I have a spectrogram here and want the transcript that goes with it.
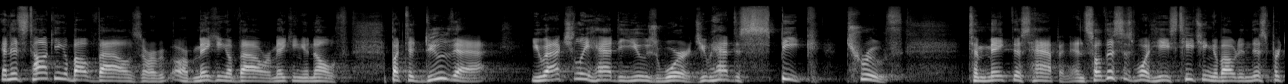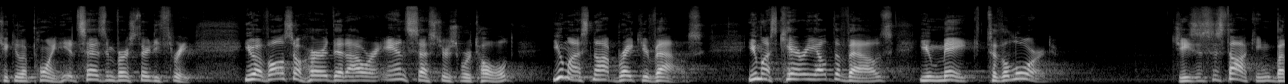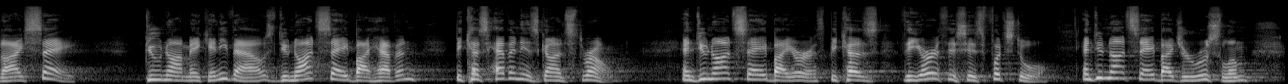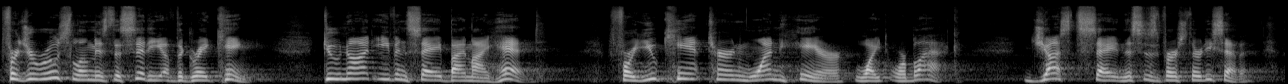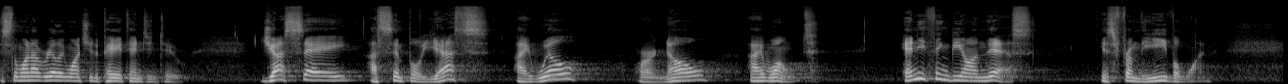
And it's talking about vows or, or making a vow or making an oath. But to do that, you actually had to use words, you had to speak truth to make this happen. And so, this is what he's teaching about in this particular point. It says in verse 33 You have also heard that our ancestors were told, You must not break your vows. You must carry out the vows you make to the Lord. Jesus is talking, but I say, do not make any vows. Do not say by heaven, because heaven is God's throne. And do not say by earth, because the earth is his footstool. And do not say by Jerusalem, for Jerusalem is the city of the great king. Do not even say by my head, for you can't turn one hair white or black. Just say, and this is verse 37, this is the one I really want you to pay attention to. Just say a simple yes, I will, or no, I won't. Anything beyond this is from the evil one.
